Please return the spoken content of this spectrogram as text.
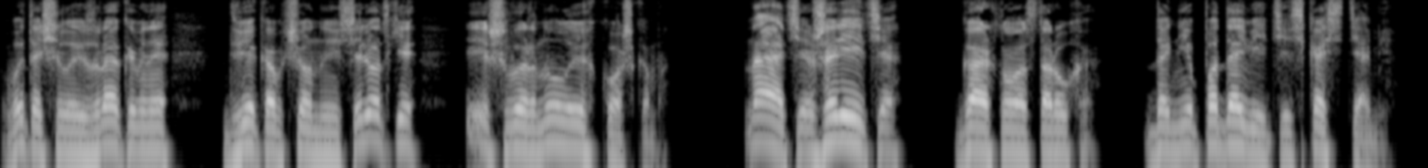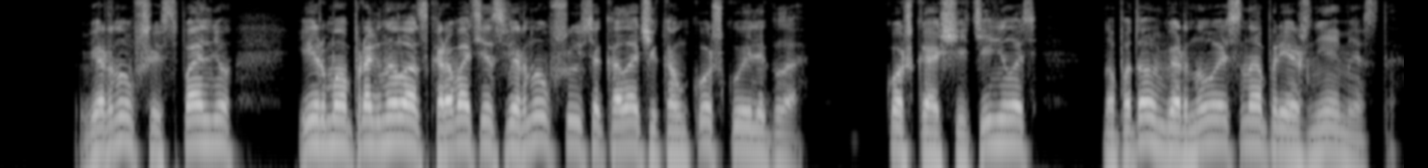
вытащила из раковины две копченые селедки и швырнула их кошкам. «Нате, жрите!» — гаркнула старуха. «Да не подавитесь костями!» Вернувшись в спальню, Ирма прогнала с кровати свернувшуюся калачиком кошку и легла. Кошка ощетинилась, но потом вернулась на прежнее место.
